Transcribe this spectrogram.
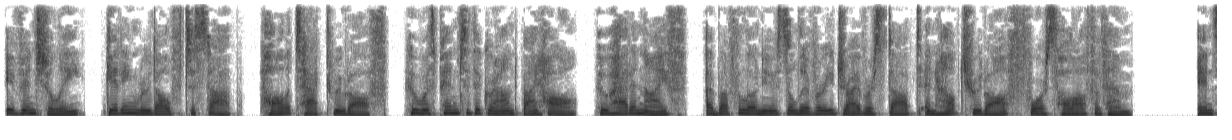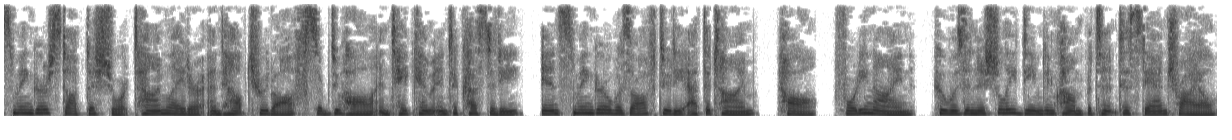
eventually, getting Rudolph to stop. Hall attacked Rudolph, who was pinned to the ground by Hall, who had a knife. A Buffalo News delivery driver stopped and helped Rudolph force Hall off of him. Ensminger stopped a short time later and helped Rudolph subdue Hall and take him into custody. Ensminger was off duty at the time. Hall, 49, who was initially deemed incompetent to stand trial,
